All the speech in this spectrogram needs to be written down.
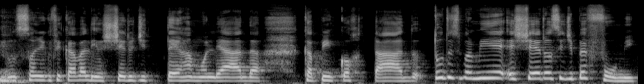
É um sonho que ficava ali, o cheiro de terra molhada, capim cortado, tudo isso para mim é, é cheiro assim, de perfume,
